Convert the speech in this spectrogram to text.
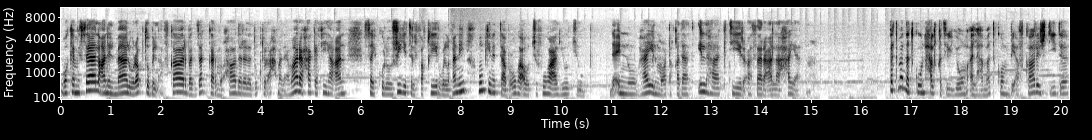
وكمثال عن المال وربطه بالأفكار بتذكر محاضرة لدكتور أحمد عمارة حكى فيها عن سيكولوجية الفقير والغني ممكن تتابعوها أو تشوفوها على اليوتيوب لأنه هاي المعتقدات إلها كتير أثر على حياتنا. بتمنى تكون حلقة اليوم ألهمتكم بأفكار جديدة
